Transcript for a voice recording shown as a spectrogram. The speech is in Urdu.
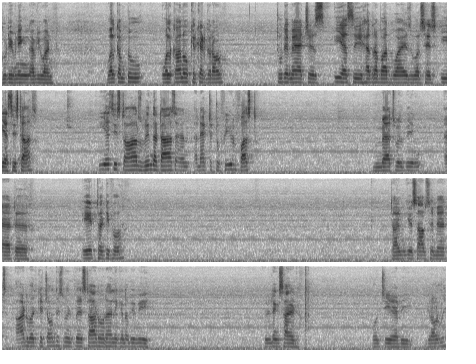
good evening everyone. Welcome to volcano cricket ground. Today match is ESC Hyderabad boys versus ESC stars. ESC stars win the toss and elected to field first. Match will be at uh, 8:34 time کے حساب سے میچ آٹھ بج کے چونتیس منٹ پہ اسٹارٹ ہو رہا ہے، لیکن ابھی بھی فیلڈنگ سائڈ پہنچی ہے ابھی گراؤنڈ میں۔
